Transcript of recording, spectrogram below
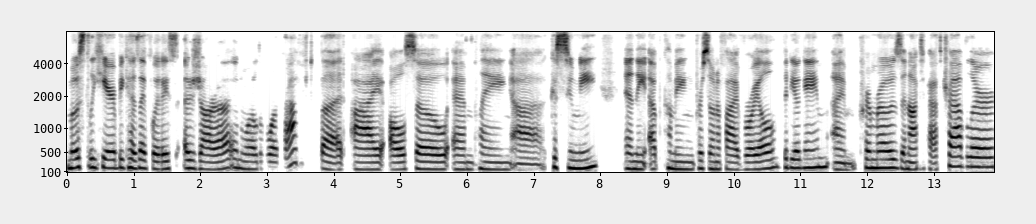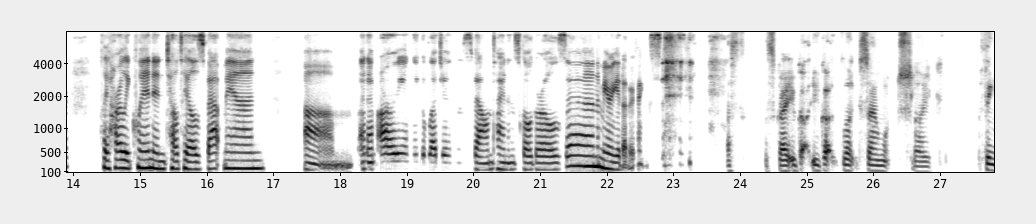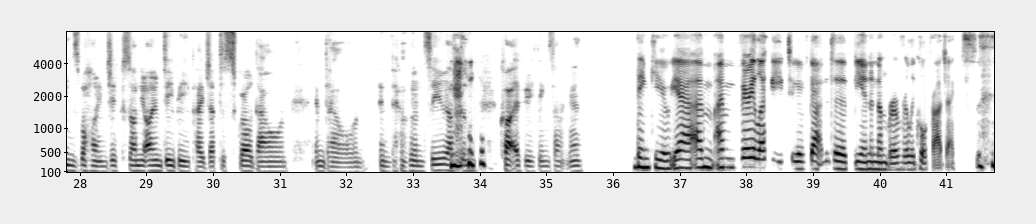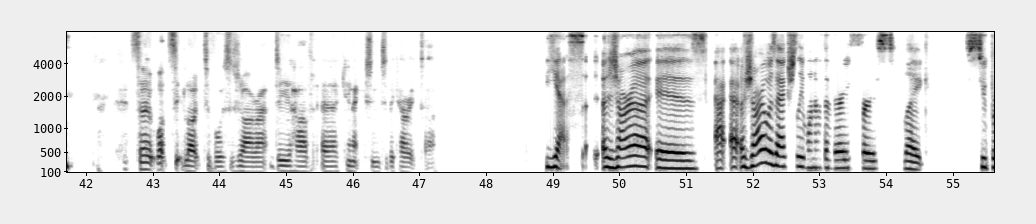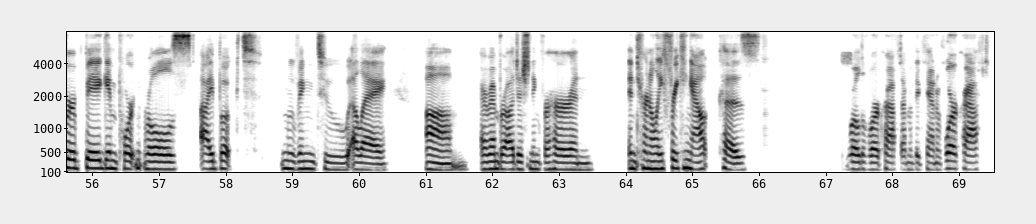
mostly here because I voice Azshara in World of Warcraft, but I also am playing uh, Kasumi in the upcoming Persona 5 Royal video game. I'm Primrose in Octopath Traveler play Harley Quinn in Telltale's Batman. Um, and I'm Ahri in League of Legends, Valentine and Skullgirls, and a myriad other things. that's great. You've got you've got like so much like things behind you because on your IMDb page you have to scroll down and down and down. So you have done quite a few things, haven't you? Thank you. Yeah, I'm I'm very lucky to have gotten to be in a number of really cool projects. So, what's it like to voice Azshara? Do you have a connection to the character? Yes, Azshara is Azshara was actually one of the very first like super big important roles I booked moving to LA. Um, I remember auditioning for her and internally freaking out because World of Warcraft. I'm a big fan of Warcraft,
